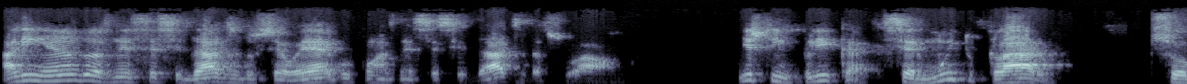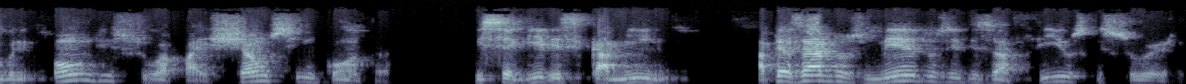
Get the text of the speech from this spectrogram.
alinhando as necessidades do seu ego com as necessidades da sua alma. Isso implica ser muito claro sobre onde sua paixão se encontra e seguir esse caminho apesar dos medos e desafios que surgem.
